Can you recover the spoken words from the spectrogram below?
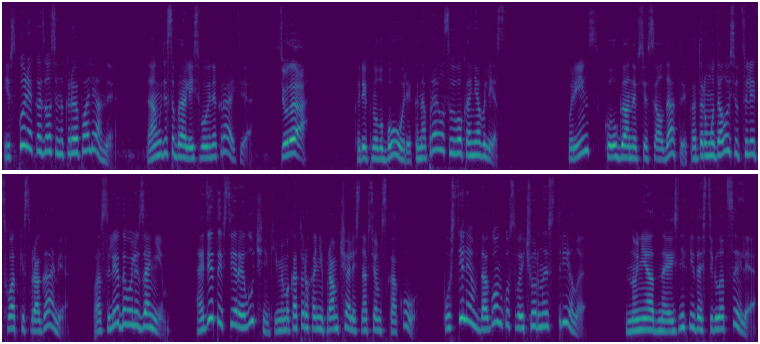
и вскоре оказался на краю поляны, там, где собрались воины Крайти. «Сюда!» — крикнул Боурик и направил своего коня в лес. Принц, Кулган и все солдаты, которым удалось уцелеть в схватке с врагами, последовали за ним. Одетые в серые лучники, мимо которых они промчались на всем скаку, пустили им вдогонку свои черные стрелы, но ни одна из них не достигла цели.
